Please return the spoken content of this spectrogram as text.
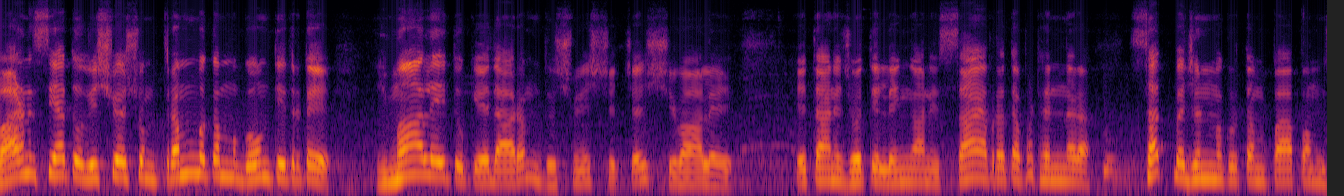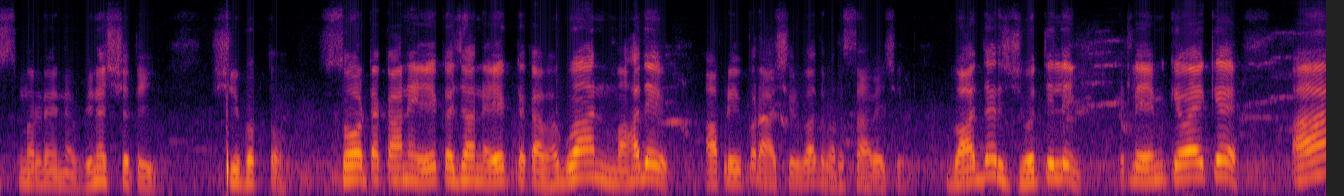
વારણસ્યા તો વિશ્વેશ્વમ ત્રંબકમ ગોમતી તટે, હિમાલય તું કેદારમ દુષ્મેશ ચ શિવાલય. એતાની જ્યોતિર્લિંગાની સાય પ્રતપઠન્નર પઠન્નર સત્પજન્મ કૃતમ પાપમ સ્મરણેન વિનશ્યતિ. શિવ ભક્તો સો ટકાને એક હજાર ને એક ટકા ભગવાન મહાદેવ આપણી ઉપર આશીર્વાદ વરસાવે છે. દ્વાદશ જ્યોતિર્લિંગ, એટલે એમ કહેવાય કે આ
